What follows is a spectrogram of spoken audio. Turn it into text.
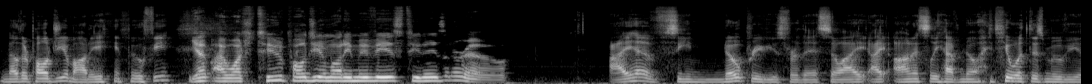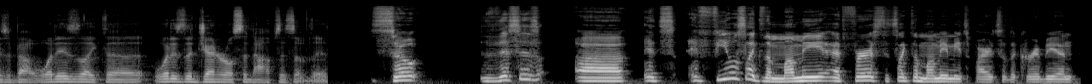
another Paul Giamatti movie. Yep, I watched two Paul Giamatti movies two days in a row. I have seen no previews for this, so I, I honestly have no idea what this movie is about. What is like the what is the general synopsis of this? So this is uh it's it feels like the mummy at first. It's like the mummy meets Pirates of the Caribbean.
